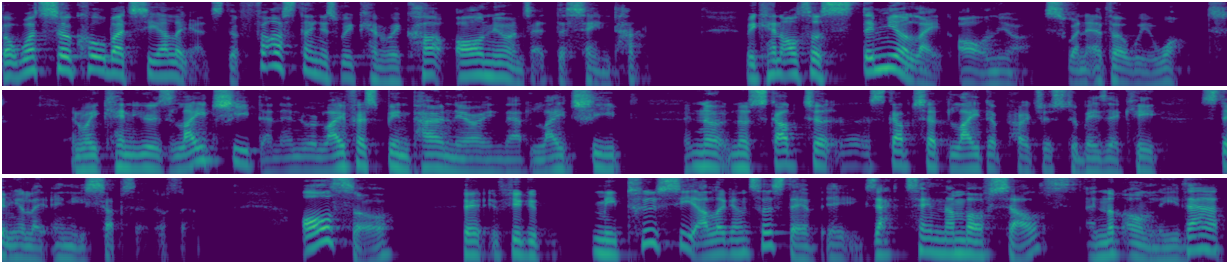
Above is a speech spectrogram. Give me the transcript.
But what's so cool about C elegans? The first thing is we can record all neurons at the same time. We can also stimulate all neurons whenever we want. And we can use light sheet, and Andrew Leifer has been pioneering that light sheet, no, no sculpture, sculptured light approaches to basically stimulate any subset of them. Also, if you give me two C elegances, they have the exact same number of cells. And not only that,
